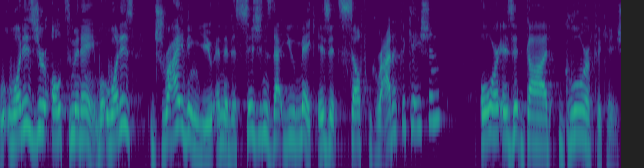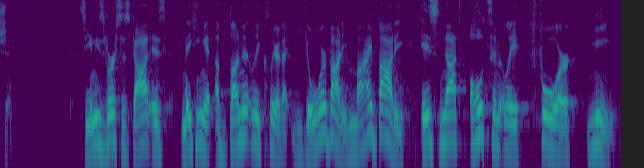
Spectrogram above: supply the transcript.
What is your ultimate aim? What is driving you and the decisions that you make? Is it self gratification or is it God glorification? See, in these verses, God is making it abundantly clear that your body, my body, is not ultimately for me.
